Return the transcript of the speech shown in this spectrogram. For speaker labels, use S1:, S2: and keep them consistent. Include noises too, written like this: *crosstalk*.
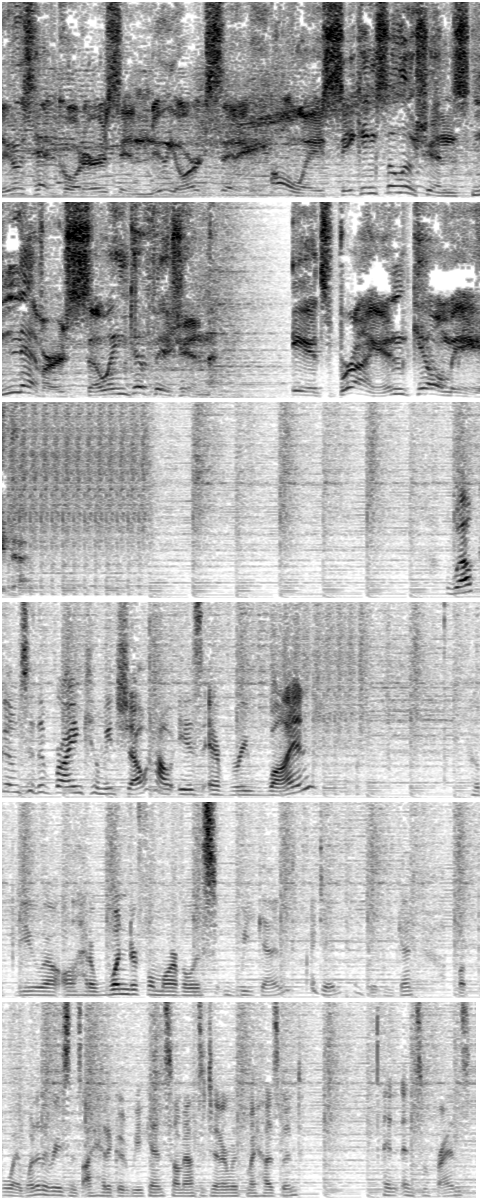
S1: News headquarters in New York City, always seeking solutions, never sowing division. It's Brian Kilmeade.
S2: Welcome to the Brian Kilmeade Show. How is everyone? Hope you uh, all had a wonderful, marvelous weekend. I did. A good weekend. But boy, one of the reasons I had a good weekend, so I'm out to dinner with my husband and, and some friends.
